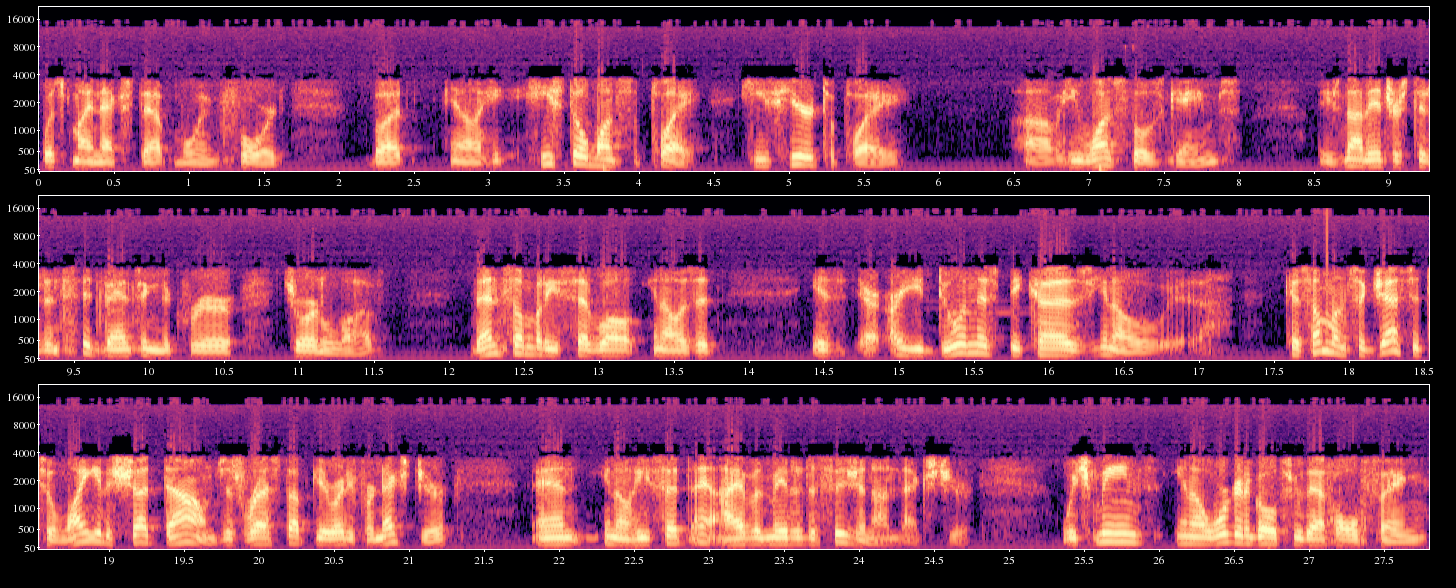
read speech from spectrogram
what's my next step moving forward? but you know he he still wants to play. He's here to play. Um, he wants those games. He's not interested in advancing the career Jordan Love. Then somebody said, "Well, you know, is it is are you doing this because you know because someone suggested to him, why don't you just shut down, just rest up, get ready for next year?" And you know, he said, eh, "I haven't made a decision on next year," which means you know we're going to go through that whole thing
